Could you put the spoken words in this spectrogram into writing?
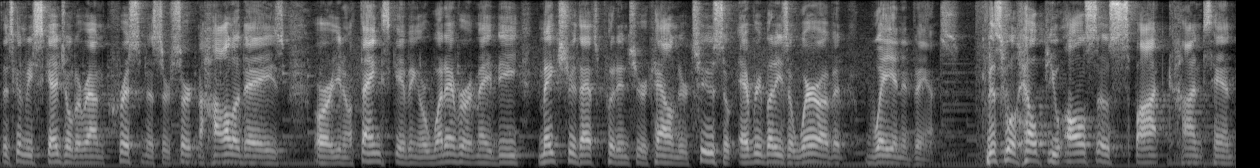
that's going to be scheduled around Christmas or certain holidays or you know Thanksgiving or whatever it may be make sure that's put into your calendar too so everybody's aware of it way in advance this will help you also spot content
